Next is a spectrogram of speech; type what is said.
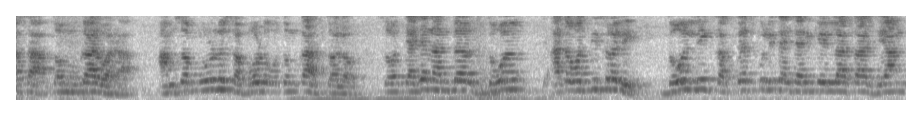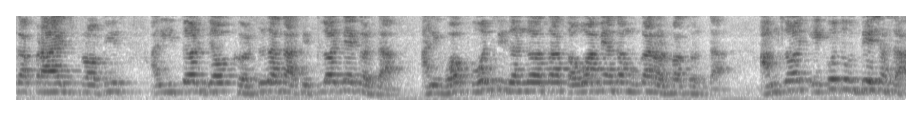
आसा तो मुखार व्हरा. आमचो पूर्ण सपोर्ट तुमकां आसतलो सो त्याच्या नंतर दोन आतां हो तिसरो लीग दोन लीग सक्सेसफुली त्यांच्यानी केल्लो आसा जे आमकां प्रायज ट्रॉफीज आनी इतर जो खर्च जाता तितलोय ते करता. आनी हो फोर्थ सिजन जो आसा तो आमी आतां मुखार व्हरपाक सोदता. आमचो एकूच उद्देश आसा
